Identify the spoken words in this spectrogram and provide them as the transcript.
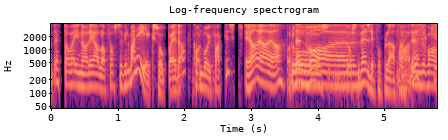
og dette var en av de aller første filmene jeg så på Edda. Convoy, faktisk. Ja, ja, ja. Da- Den var eh, da- veldig populær, Ja, faktisk. den, var,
